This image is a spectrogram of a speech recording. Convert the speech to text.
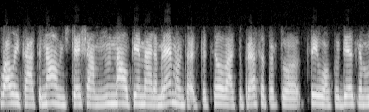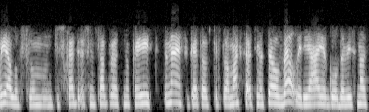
kvalitāte nav, viņš tiešām nu, nav, piemēram, remontēts, bet cilvēki prasa par to dzīvokli diezgan lielu summu, un tu skaties un saproti, nu, ka īsti tu neesi gatavs par to maksāt, jo tev vēl ir jāiegulda vismaz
